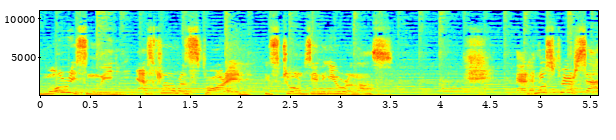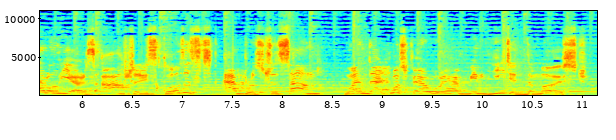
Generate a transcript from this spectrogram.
More recently, astronomers spotted storms in Uranus. Atmosphere several years after its closest approach to the Sun, when the atmosphere would have been heated the most.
